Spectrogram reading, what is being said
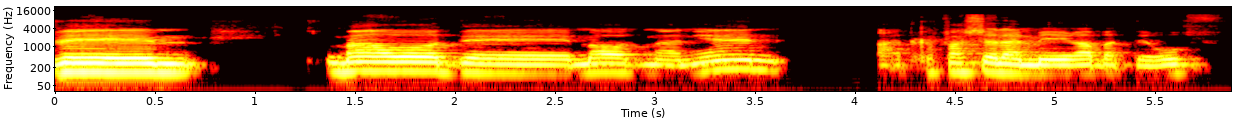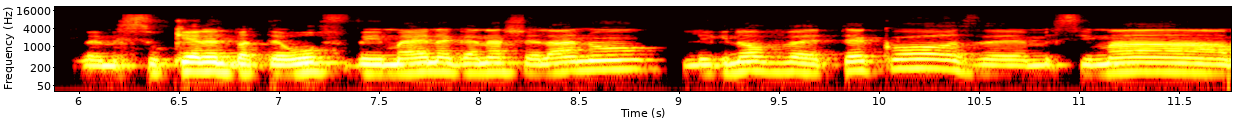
ומה עוד, אה, מה עוד מעניין? ההתקפה שלהם מהירה בטירוף ומסוכנת בטירוף, ועם האין הגנה שלנו, לגנוב אה, תיקו זה משימה,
